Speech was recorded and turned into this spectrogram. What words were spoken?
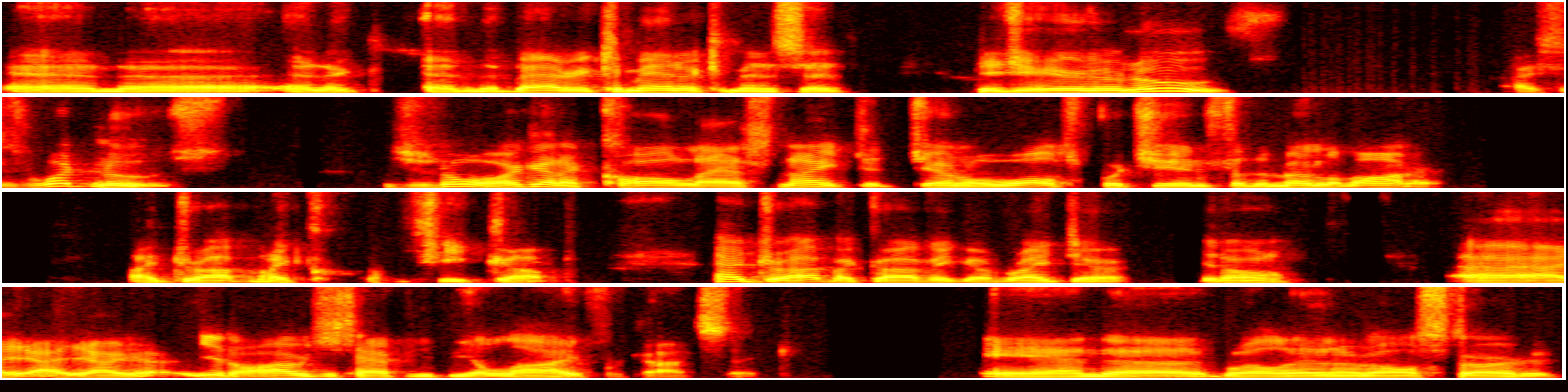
and uh, and a, and the battery commander came in and said, "Did you hear the news?" I says, "What news?" He says, "Oh, I got a call last night that General Walt's put you in for the Medal of Honor." I dropped my coffee cup. I dropped my coffee cup right there. You know, I, I, I you know, I was just happy to be alive for God's sake. And uh, well, then it all started.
